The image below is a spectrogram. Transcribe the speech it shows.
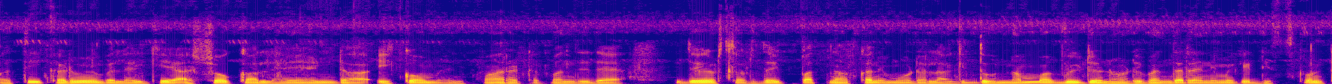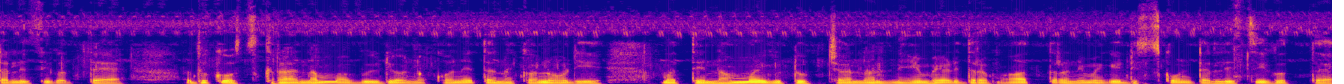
ಅತಿ ಕಡಿಮೆ ಬೆಲೆಗೆ ಅಶೋಕ ಲೇಲ್ಯಾಂಡ್ ಇಕ್ವಿಪ್ಮೆಂಟ್ ಮಾರಾಟಕ್ಕೆ ಬಂದಿದೆ. ಇದು ಎರಡು ಸಾವಿರದ ಇಪ್ಪತ್ತ್ನಾಲ್ಕನೇ ಮಾಡೆಲ್ ಆಗಿದ್ದು, ನಮ್ಮ ವಿಡಿಯೋ ನೋಡಿ ಬಂದರೆ ನಿಮಗೆ ಡಿಸ್ಕೌಂಟಲ್ಲಿ ಸಿಗುತ್ತೆ. ಅದಕ್ಕೋಸ್ಕರ ನಮ್ಮ ವಿಡಿಯೋನ ಕೊನೆ ತನಕ ನೋಡಿ, ಮತ್ತು ನಮ್ಮ ಯೂಟ್ಯೂಬ್ ಚಾನಲ್ ನೇಮ್ ಹೇಳಿದರೆ ಮಾತ್ರ ನಿಮಗೆ ಡಿಸ್ಕೌಂಟಲ್ಲಿ ಸಿಗುತ್ತೆ.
